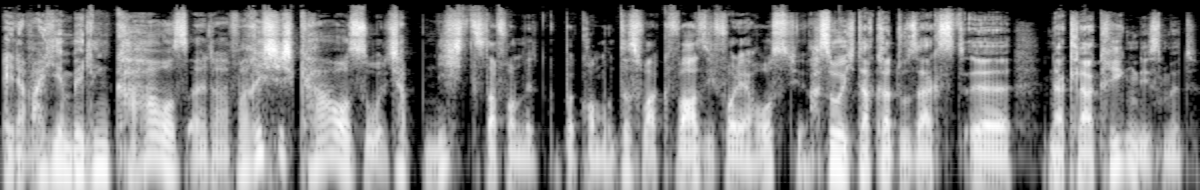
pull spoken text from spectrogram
Ey, da war hier in Berlin Chaos, Alter. War richtig Chaos so. Ich habe nichts davon mitbekommen und das war quasi vor der Haustür. Ach so, ich dachte gerade, du sagst, äh, na klar, kriegen die es mit.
